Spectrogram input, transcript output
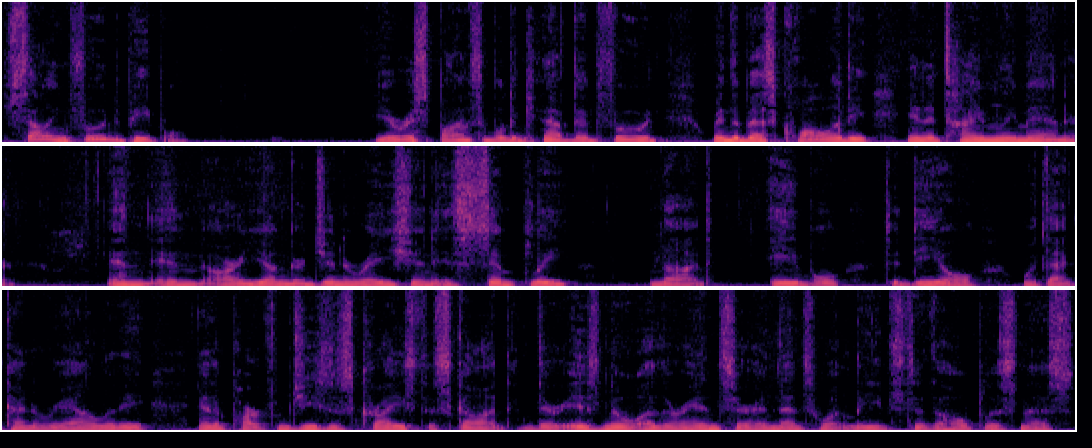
selling food to people. You're responsible to get out that food in the best quality in a timely manner. And and our younger generation is simply not able to deal with that kind of reality. And apart from Jesus Christ, Scott, there is no other answer, and that's what leads to the hopelessness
